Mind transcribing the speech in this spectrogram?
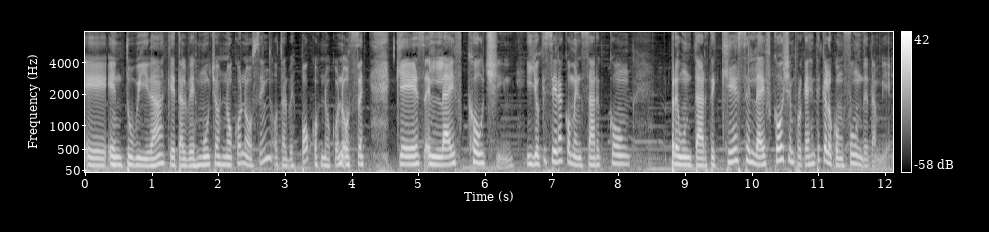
eh, en tu vida que tal vez muchos no conocen o tal vez pocos no conocen, que es el life coaching. Y yo quisiera comenzar con preguntarte, ¿qué es el life coaching? Porque hay gente que lo confunde también.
